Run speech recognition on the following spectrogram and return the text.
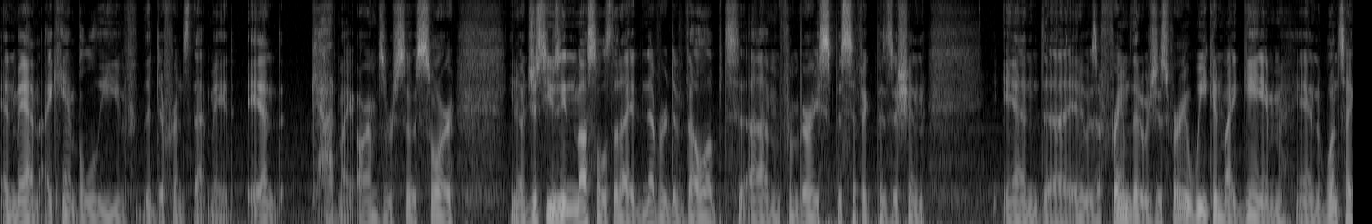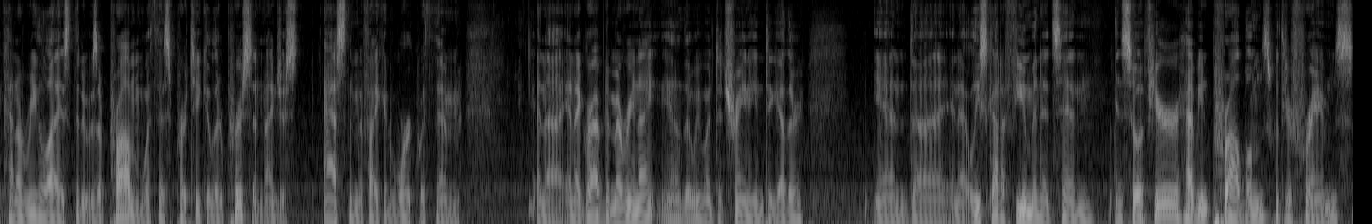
and man, I can't believe the difference that made. And God, my arms were so sore. You know, just using muscles that I had never developed um, from very specific position. And, uh, and it was a frame that it was just very weak in my game. And once I kind of realized that it was a problem with this particular person, I just asked them if I could work with them. And, uh, and I grabbed him every night, you know, that we went to training together and uh, and at least got a few minutes in. And so if you're having problems with your frames,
